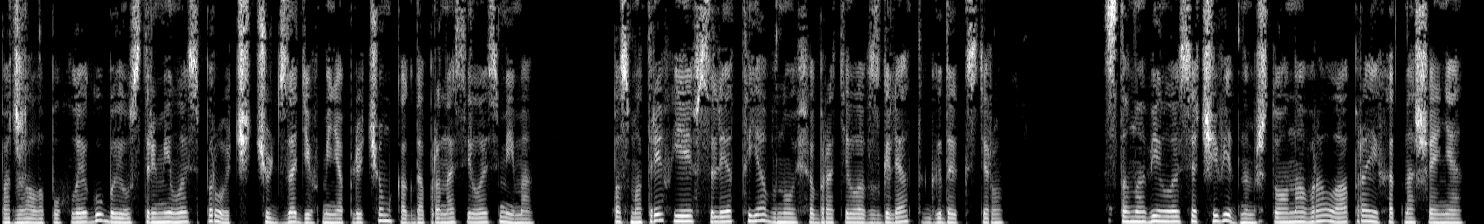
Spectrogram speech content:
Поджала пухлые губы и устремилась прочь, чуть задев меня плечом, когда проносилась мимо. Посмотрев ей вслед, я вновь обратила взгляд к Декстеру. Становилось очевидным, что она врала про их отношения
